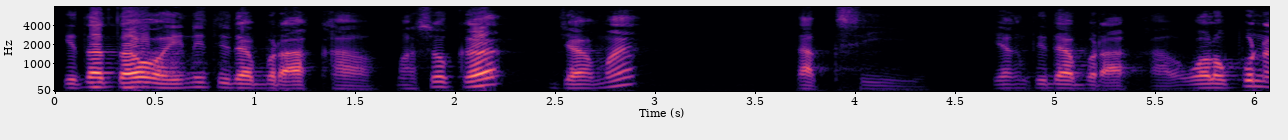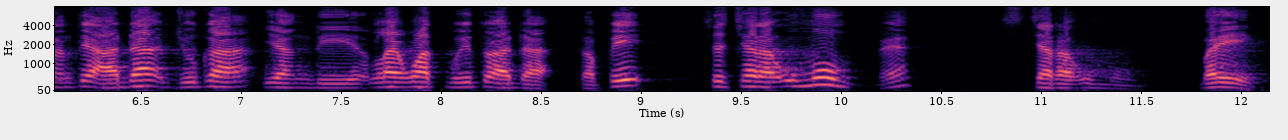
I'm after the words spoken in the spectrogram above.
kita tahu oh ini tidak berakal. Masuk ke jama taksir yang tidak berakal. Walaupun nanti ada juga yang dilewat begitu ada. Tapi secara umum ya. Secara umum. Baik.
